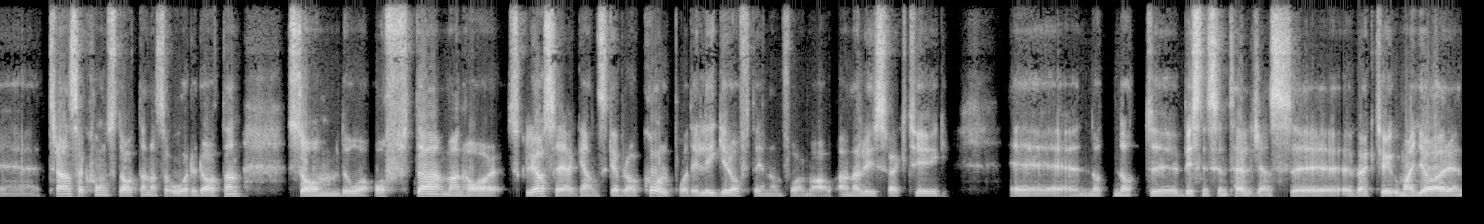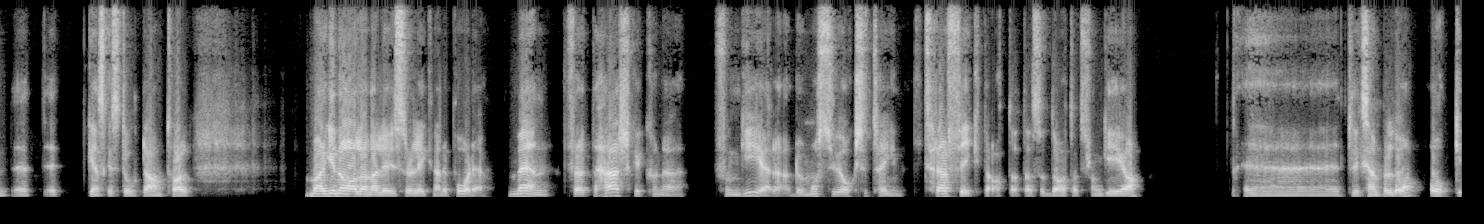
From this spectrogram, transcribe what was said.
eh, transaktionsdatan, alltså orderdatan, som då ofta man har, skulle jag säga, ganska bra koll på. Det ligger ofta i någon form av analysverktyg, eh, något, något eh, business intelligence-verktyg eh, och man gör en, ett, ett ganska stort antal marginalanalyser och liknande på det. Men för att det här ska kunna fungera, då måste vi också ta in trafikdatat, alltså datat från GA. Eh, till exempel då. Och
